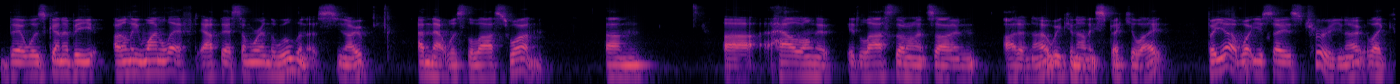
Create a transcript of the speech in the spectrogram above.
there was going to be only one left out there somewhere in the wilderness, you know, and that was the last one. Um, uh, how long it, it lasted on its own, I don't know. We can only speculate. But yeah, what you say is true. You know, like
